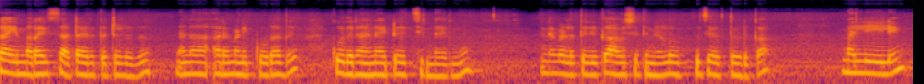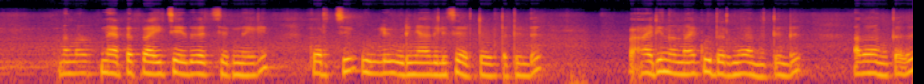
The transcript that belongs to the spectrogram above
കൈമ റൈസ് ആട്ടോ എടുത്തിട്ടുള്ളത്. ഞാൻ അരമണിക്കൂർ അത് കുതിരാനായിട്ട് വെച്ചിട്ടുണ്ടായിരുന്നു. പിന്നെ വെള്ളത്തിലേക്ക് ആവശ്യത്തിനുള്ള ഉപ്പ് ചേർത്ത് കൊടുക്കുക മല്ലിയിലയും നമ്മൾ നേരത്തെ ഫ്രൈ ചെയ്ത് വെച്ചിരുന്നതിൽ കുറച്ച് ഉള്ളി കൂടി ഞാൻ അതിൽ ചേർത്ത് കൊടുത്തിട്ടുണ്ട്. അപ്പം അരി നന്നായി കുതിർന്ന് വന്നിട്ടുണ്ട്. അപ്പോൾ നമുക്കത്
